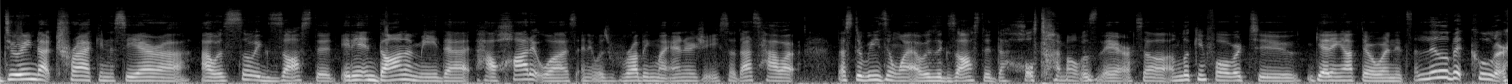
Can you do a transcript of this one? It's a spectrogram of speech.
during that trek in the Sierra, I was so exhausted. It didn't dawn on me that how hot it was and it was rubbing my energy. So that's how I that's the reason why I was exhausted the whole time I was there. So I'm looking forward to getting up there when it's a little bit cooler.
